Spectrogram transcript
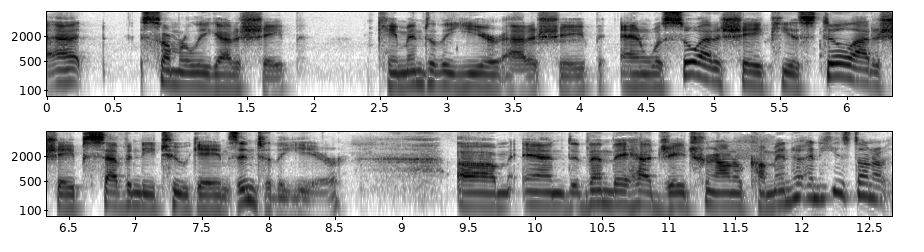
at summer league out of shape, came into the year out of shape, and was so out of shape he is still out of shape 72 games into the year. Um, and then they had Jay Triano come in, and he's done a,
